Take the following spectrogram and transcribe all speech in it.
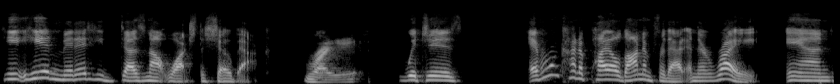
he he admitted he does not watch the show back right which is everyone kind of piled on him for that, and they're right. And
